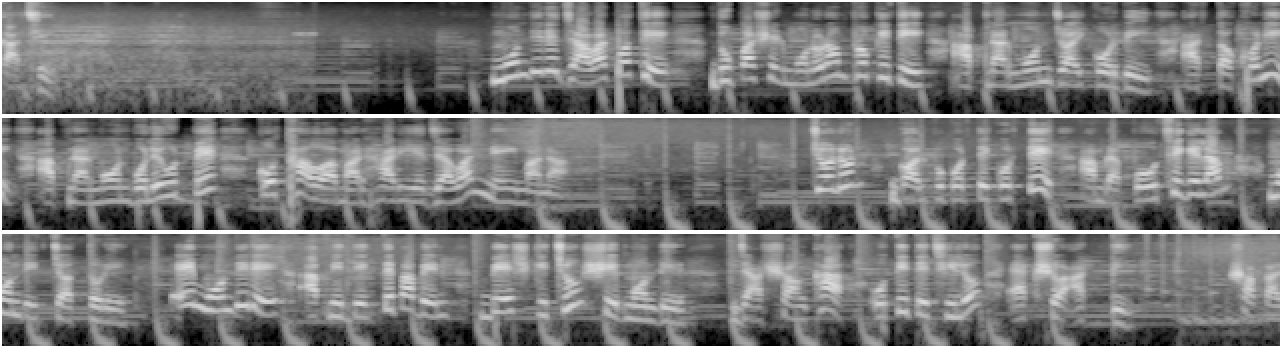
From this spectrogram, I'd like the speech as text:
কাছে। মন্দিরে যাওয়ার পথে দুপাশের মনোরম প্রকৃতি আপনার মন জয় করবেই, আর তখনই আপনার মন বলে উঠবে, কোথাও আমার হারিয়ে যাওয়ার নেই মানা। চলুন গল্প করতে করতে আমরা পৌঁছে গেলাম মন্দির চত্বরে। এই মন্দিরে আপনি দেখতে পাবেন বেশ কিছু শিব মন্দির। যার সংখ্যা অতীতে ছিল একশো আটটি। সকাল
